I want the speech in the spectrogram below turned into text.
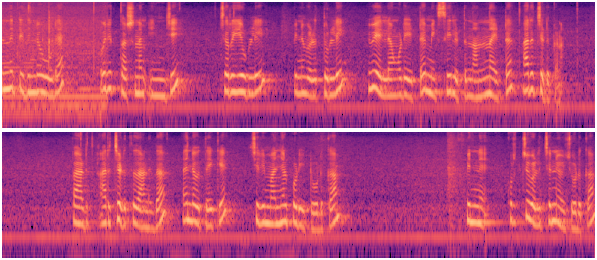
എന്നിട്ട് ഇതിന്റെ കൂടെ ഒരു കഷ്ണം ഇഞ്ചി ചെറിയ ഉള്ളി പിന്നെ വെളുത്തുള്ളി ഇവയെല്ലാം കൂടി ഇട്ട് മിക്സിയിലിട്ട് നന്നായിട്ട് അരച്ചെടുക്കണം. അപ്പോൾ അര അരച്ചെടുത്തതാണിത്. അതിന്റെ അകത്തേക്ക് ഇച്ചിരി മഞ്ഞൾപ്പൊടി ഇട്ട് കൊടുക്കാം. പിന്നെ കുറച്ച് വെളിച്ചെണ്ണ ഒഴിച്ചു കൊടുക്കാം.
